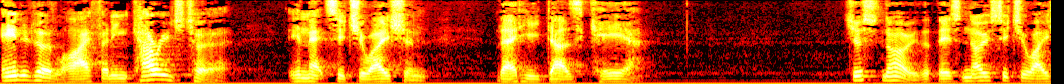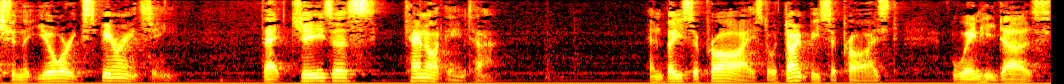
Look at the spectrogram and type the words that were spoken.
entered her life and encouraged her in that situation that he does care. Just know that there's no situation that you're experiencing that Jesus cannot enter. And be surprised, or don't be surprised, when he does.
